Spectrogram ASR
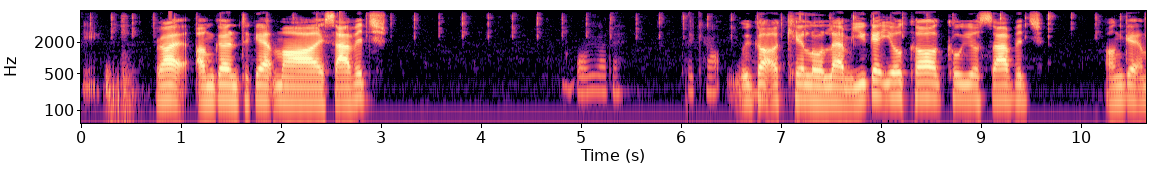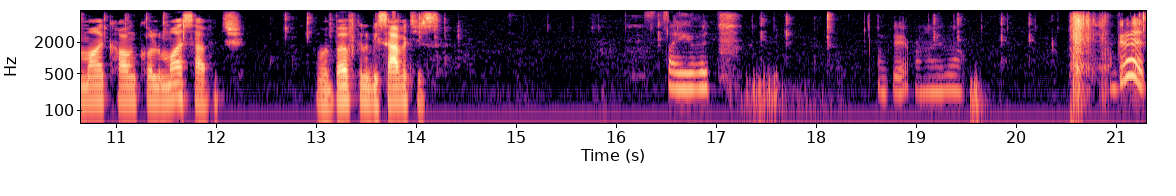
you. Right, I'm going to get my savage. What we gotta take out? We got a kill or lem. You get your car, call your savage. I'm getting my car and calling my savage. And we're both going to be savages. Savage. I'm good. Run over. I'm good.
